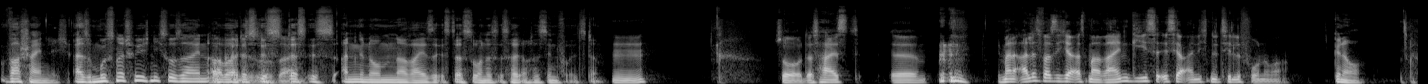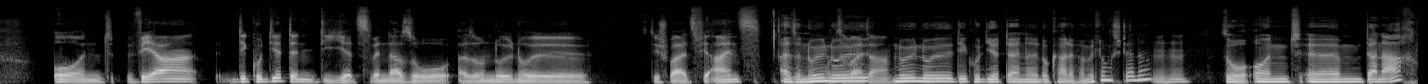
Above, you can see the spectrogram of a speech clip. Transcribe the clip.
Wahrscheinlich. Also muss natürlich nicht so sein, Aber aber, das so ist, sein. das ist angenommenerweise ist das so und das ist halt auch das Sinnvollste. Mhm. So, das heißt, äh, ich meine, alles, was ich ja erstmal reingieße, ist ja eigentlich eine Telefonnummer. Genau. Und wer dekodiert denn die jetzt, wenn da so, also 00 ist die Schweiz 41? Also so 00, weiter. 00 dekodiert deine lokale Vermittlungsstelle. Mhm. So, und ähm, danach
